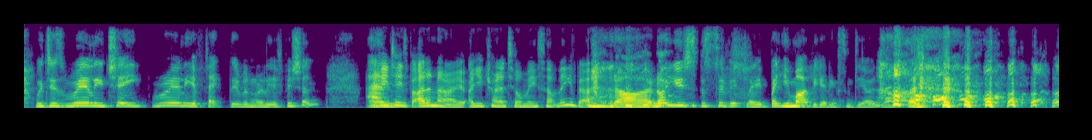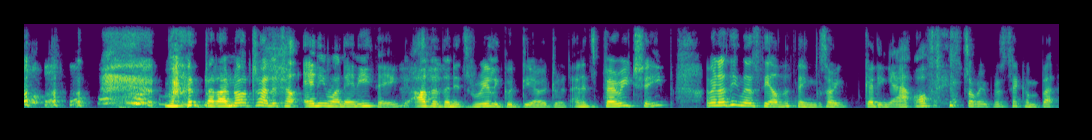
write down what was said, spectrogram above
which is really cheap, really effective, and really efficient. I'm being teased, but I don't know. Are you trying to tell me something about? it? no, not you specifically, but you might be getting some deodorant. But, but, but I'm not trying to tell anyone anything other than it's really good deodorant and it's very cheap. I mean, I think that's the other thing. Sorry, getting out off this topic for a second, but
